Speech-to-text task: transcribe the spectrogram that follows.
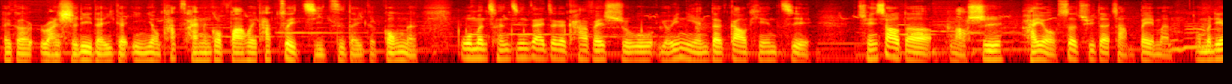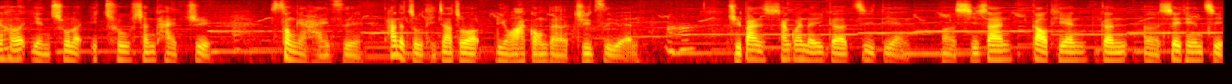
那个软实力的一个应用，它才能够发挥它最极致的一个功能。我们曾经在这个咖啡书屋有一年的告天界，全校的老师还有社区的长辈们，我们联合演出了一出生态剧，送给孩子。它的主题叫做刘阿公的橘子园。举办相关的一个祭典，呃，席山、告天跟呃谢天祭，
